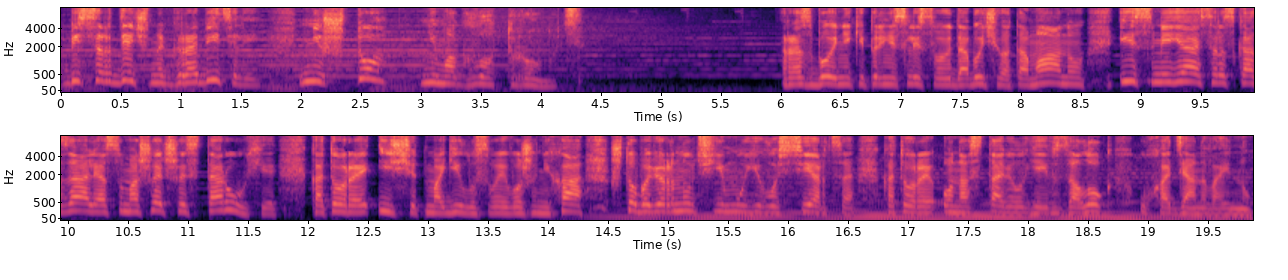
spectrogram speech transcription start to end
бессердечных грабителей, ничто не могло тронуть. Разбойники принесли свою добычу атаману и, смеясь, рассказали о сумасшедшей старухе, которая ищет могилу своего жениха, чтобы вернуть ему его сердце, которое он оставил ей в залог, уходя на войну.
